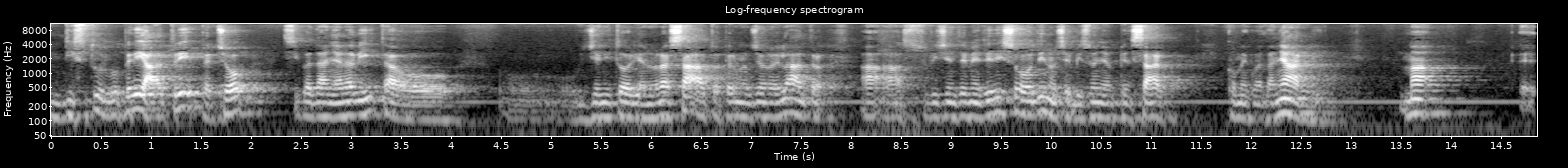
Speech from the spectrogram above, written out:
disturbo per gli altri, perciò si guadagna la vita o, o i genitori hanno rassato per un giorno e l'altro, ha, ha sufficientemente di soldi, non c'è bisogno di pensare come guadagnarli, ma eh,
